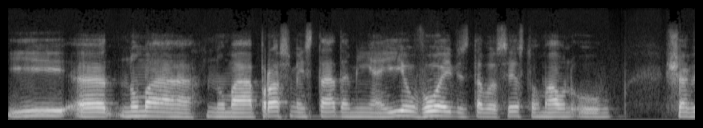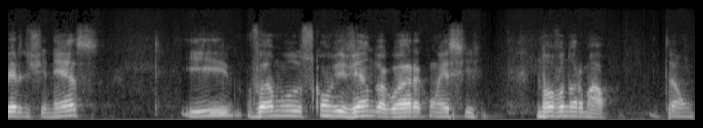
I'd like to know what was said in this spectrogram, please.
E uh, numa, numa próxima estada minha aí, eu vou aí visitar vocês, tomar o, o chá verde chinês e vamos convivendo agora com esse novo normal. Então,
